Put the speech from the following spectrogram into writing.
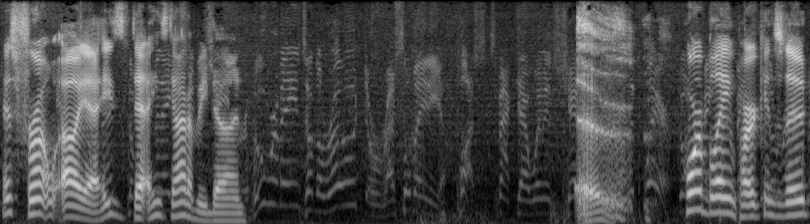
His front. Oh yeah, he's de- he's got to be done. Poor Blaine Perkins, dude.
